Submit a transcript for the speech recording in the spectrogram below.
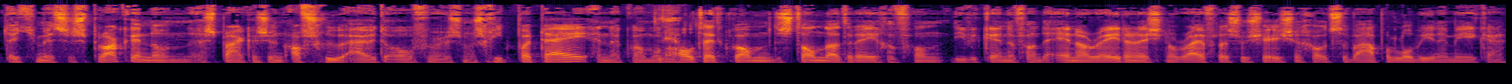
dat je met ze sprak. En dan spraken ze een afschuw uit over zo'n schietpartij. En dan kwam ook ja. altijd kwam de standaardregel van, die we kennen van de NRA, de National Rifle Association, grootste wapenlobby in Amerika.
